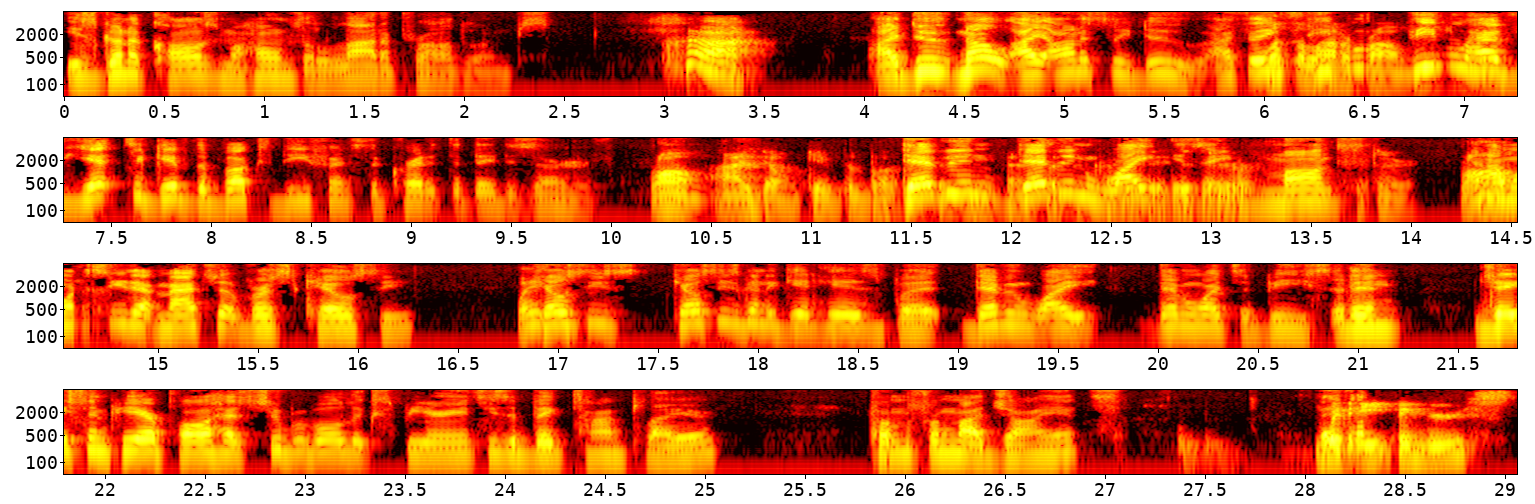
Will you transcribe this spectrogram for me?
is gonna cause Mahomes a lot of problems. huh. I do. No, I honestly do. I think What's a people, lot of problems? people have yet to give the Bucs defense the credit that they deserve. wrong, I don't give the Bucs. Devin the Devin White is a monster, wrong. and I want to see that matchup versus Kelce. Wait, Kelce's Kelce's gonna get his, but Devin White Devin White's a beast. And then Jason Pierre-Paul has Super Bowl experience. He's a big time player, coming from my Giants. They with got- eight fingers.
